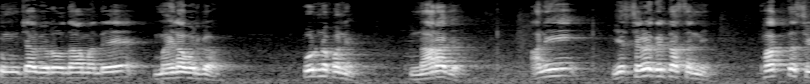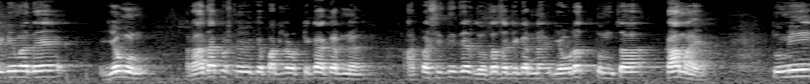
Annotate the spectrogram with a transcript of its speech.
तुमच्या विरोधामध्ये महिला वर्ग पूर्णपणे नाराज आहे आणि हे सगळं करीत असताना फक्त शिर्डीमध्ये येऊन राधाकृष्ण विखे पाटलावर टीका करणं परिस्थितीच्या झोतासाठी करणं एवढंच तुमचं काम आहे. तुम्ही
